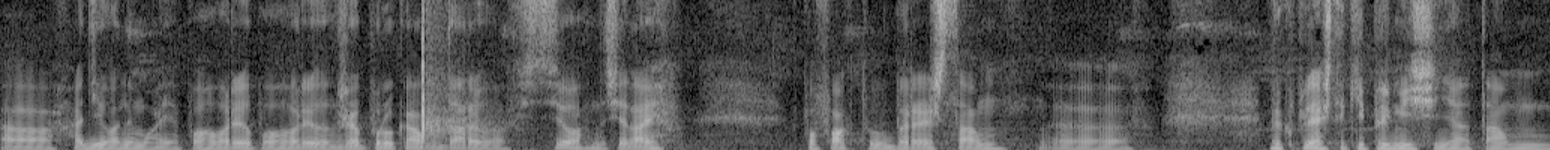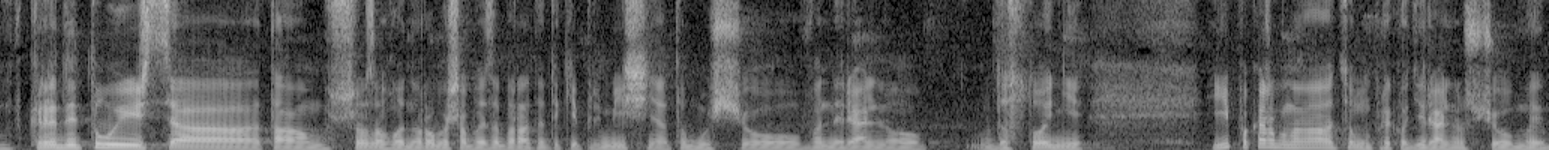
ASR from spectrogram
а, діла немає. Поговорили, поговорили, вже по рукам вдарило, все, починай. По факту береш сам, е, викупляєш такі приміщення, там, кредитуєшся, там, що завгодно робиш, аби забирати такі приміщення, тому що вони реально достойні. І покажемо на цьому прикладі реально, що ми,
